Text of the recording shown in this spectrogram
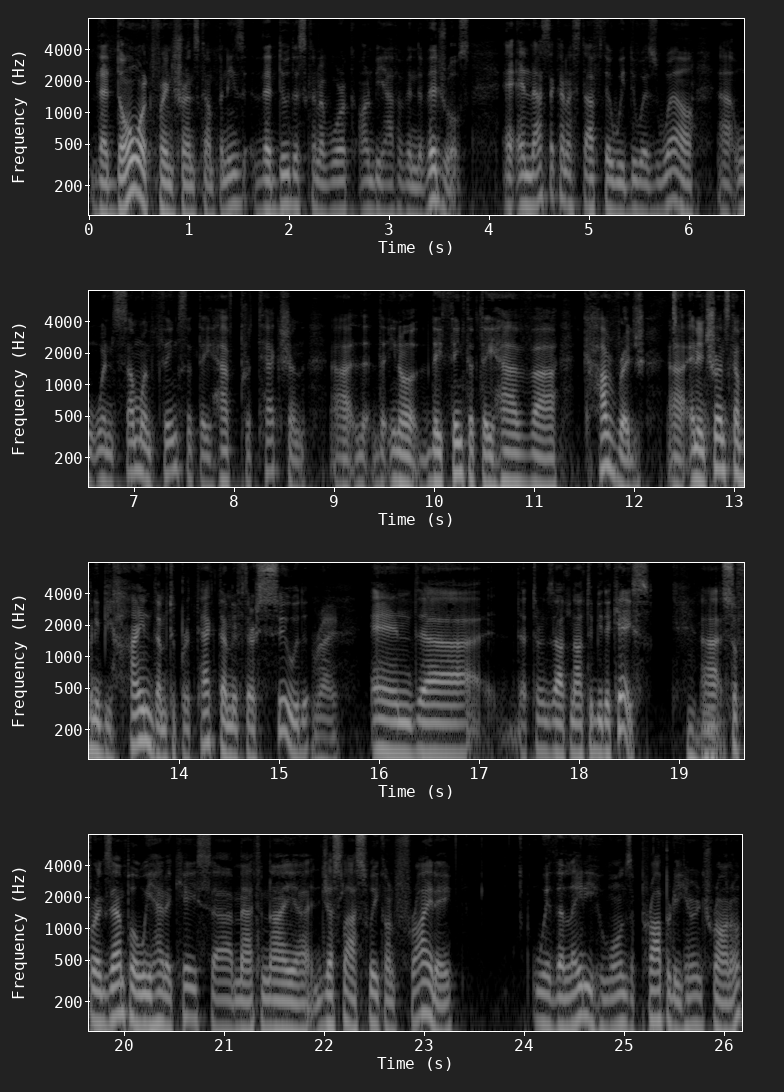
that don't work for insurance companies that do this kind of work on behalf of individuals. And, and that's the kind of stuff that we do as well. Uh, when someone thinks that they have protection, uh, th- th- you know, they think that they have uh, coverage, uh, an insurance company behind them to protect them if they're sued. Right and uh, that turns out not to be the case. Mm-hmm. Uh, so, for example, we had a case, uh, Matt and I, uh, just last week on Friday, with a lady who owns a property here in Toronto,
